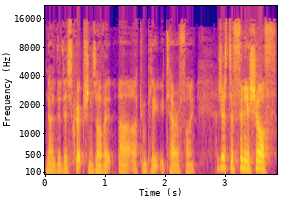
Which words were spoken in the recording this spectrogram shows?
No, the descriptions of it are, are completely terrifying. Just to finish off,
